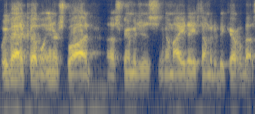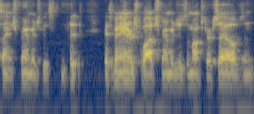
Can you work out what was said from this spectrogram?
we've had a couple inter squad uh, scrimmages. You know, my ADs told me to be careful about saying scrimmage because it's been inter squad scrimmages amongst ourselves. And,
